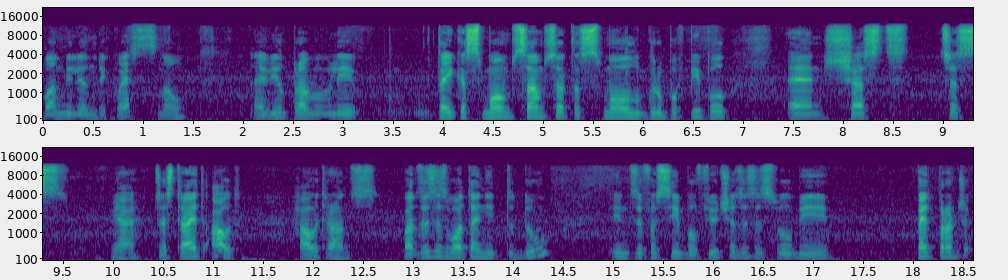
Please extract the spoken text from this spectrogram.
1 million requests no? I will probably take a small some sort of small group of people and just just yeah just try it out how it runs. But this is what I need to do in the foreseeable future. This is will be pet project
